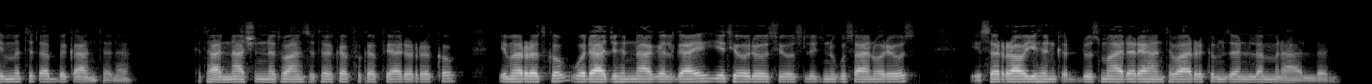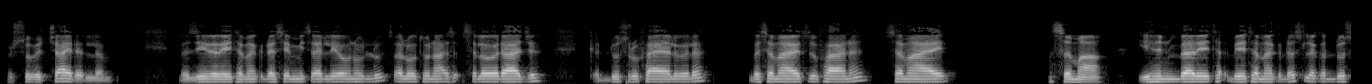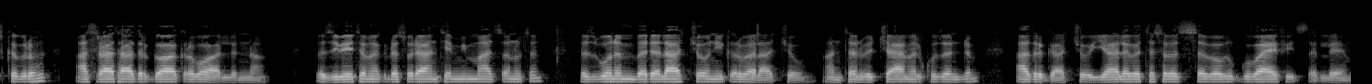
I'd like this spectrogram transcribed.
የምትጠብቅ አንተ ነህ። ከታናሽነቱ አንስተህ ከፍ ከፍ ያደረግከው የመረጥከው ወዳጅህና አገልጋይህ የቴዎዶሲዎስ ልጅ ንጉሥ አኖሬዎስ የሠራው ይህን ቅዱስ ማደሪያህን ትባርክም ዘንድ ለምንሃለን። እርሱ ብቻ አይደለም፣ በዚህ በቤተ መቅደስ የሚጸልየውን ሁሉ ጸሎቱን ስለ ወዳጅህ ቅዱስ ሩፋኤል ብለህ በሰማያዊት ዙፋን ሰማይ ስማ። ይህን በቤተ መቅደስ ለቅዱስ ክብርህ አስራት አድርገው አቅርበዋልና በዚህ ቤተ መቅደስ ወደ አንተ የሚማጸኑትን ሕዝቡንም በደላቸውን ይቅር በላቸው፣ አንተን ብቻ ያመልኩ ዘንድም አድርጋቸው እያለ በተሰበሰበው ጉባኤ ፊት ጸለየ።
